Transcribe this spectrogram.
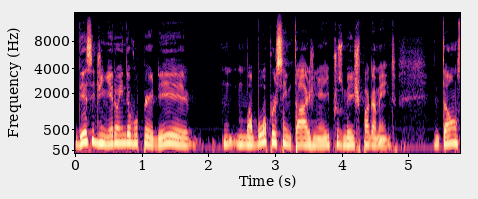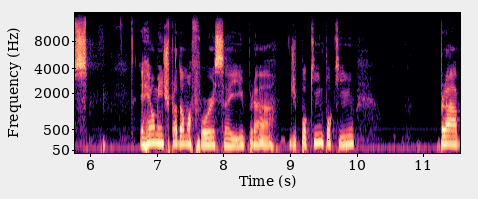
Desse dinheiro ainda eu vou perder uma boa porcentagem aí para os meios de pagamento. Então, é realmente para dar uma força aí, para de pouquinho em pouquinho, para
